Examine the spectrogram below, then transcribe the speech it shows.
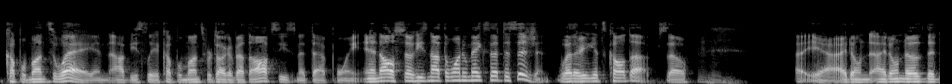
a couple months away, and obviously a couple months we're talking about the off season at that point. And also he's not the one who makes that decision, whether he gets called up. So, uh, yeah, I don't, I don't know that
